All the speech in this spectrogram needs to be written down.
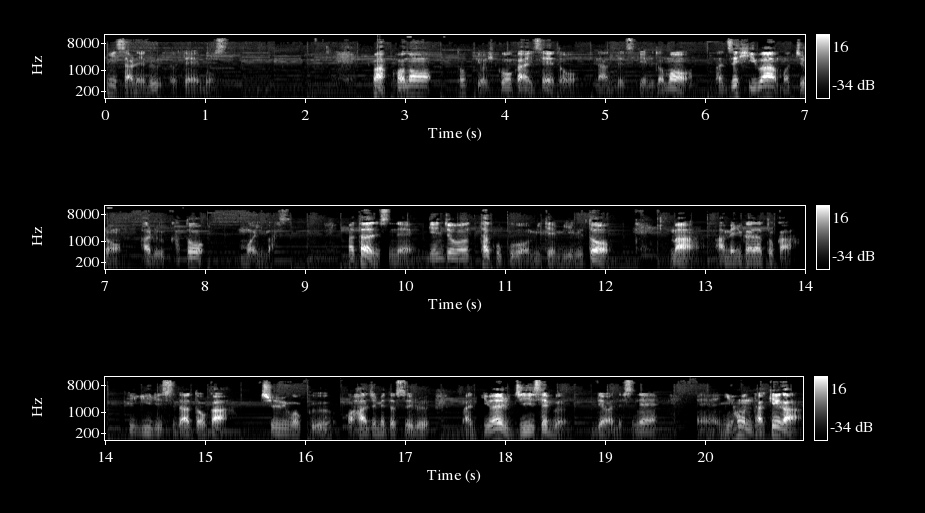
にされる予定です。まあ、この特許非公開制度なんですけれども、まあ、是非はもちろんあるかと思います。まあ、ただですね、現状他国を見てみると、まあ、アメリカだとか、イギリスだとか、中国をはじめとする、まあ、いわゆる G7 ではですね、えー日本だけが、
